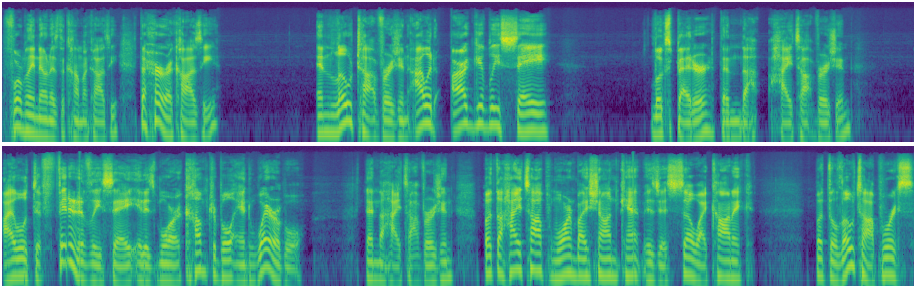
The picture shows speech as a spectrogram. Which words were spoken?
formerly known as the Kamikaze, the Hurrikaze, and low top version, I would arguably say looks better than the high top version. I will definitively say it is more comfortable and wearable than the high top version. But the high top worn by Shawn Kemp is just so iconic. But the low top works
